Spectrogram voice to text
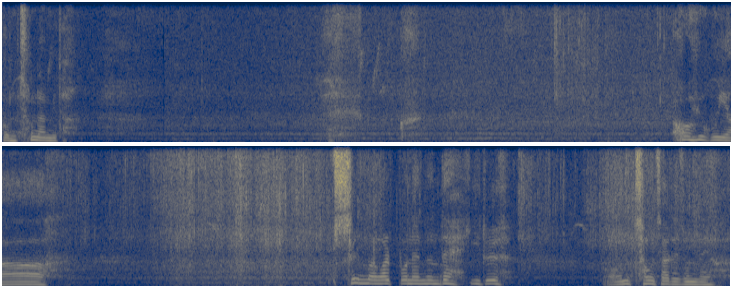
엄청납니다. 어휴구야. 실망할 뻔했는데 일을 엄청 잘해줬네요.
